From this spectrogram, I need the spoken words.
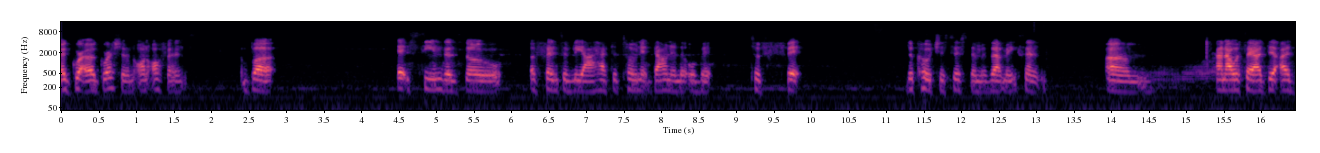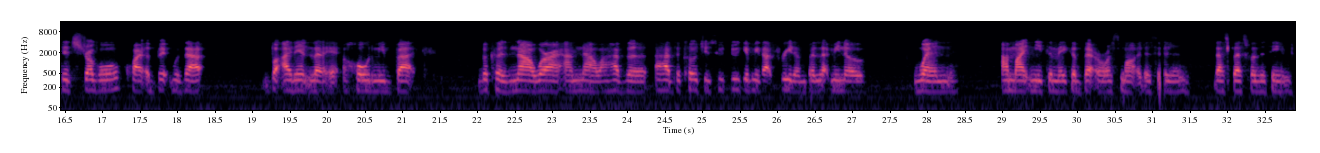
ag- aggression on offense, but it seemed as though offensively I had to tone it down a little bit to fit the coach's system, if that makes sense. Um, and I would say I did I did struggle quite a bit with that, but I didn't let it hold me back because now where I am now, I have the I have the coaches who do give me that freedom, but let me know when I might need to make a better or smarter decision that's best for the team.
